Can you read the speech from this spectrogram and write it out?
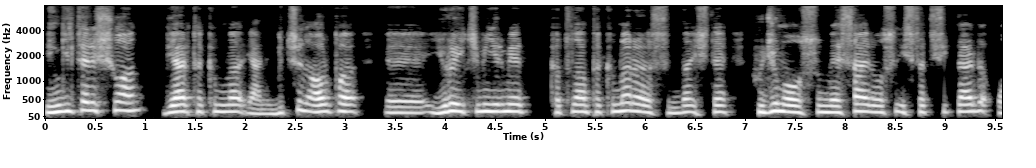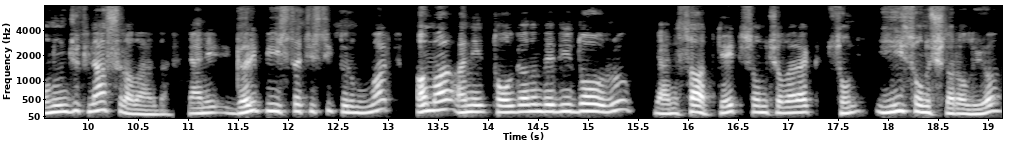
İngiltere şu an diğer takımlar yani bütün Avrupa e, Euro 2020'ye katılan takımlar arasında işte hücum olsun vesaire olsun istatistiklerde 10. filan sıralarda. Yani garip bir istatistik durumu var ama hani Tolga'nın dediği doğru. Yani Southgate sonuç olarak son, iyi sonuçlar alıyor.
